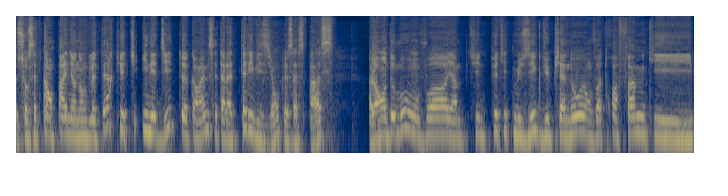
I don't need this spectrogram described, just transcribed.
sur cette campagne en Angleterre qui est inédite quand même. C'est à la télévision que ça se passe. Alors en deux mots, on voit il y a une petite musique, du piano, on voit trois femmes qui.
